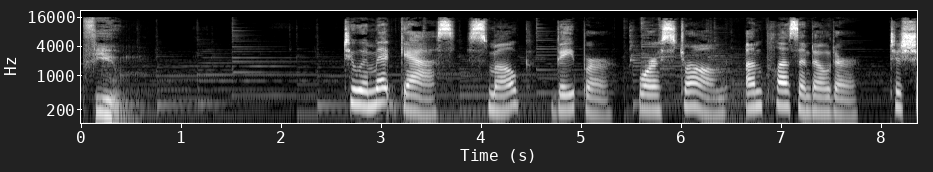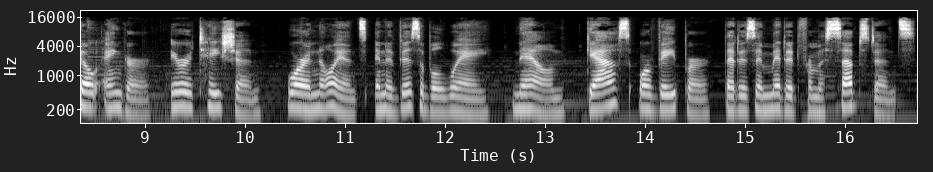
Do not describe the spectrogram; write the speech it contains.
Fume. To emit gas, smoke, vapor, or a strong, unpleasant odor. To show anger, irritation, or annoyance in a visible way. Noun, gas or vapor that is emitted from a substance,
